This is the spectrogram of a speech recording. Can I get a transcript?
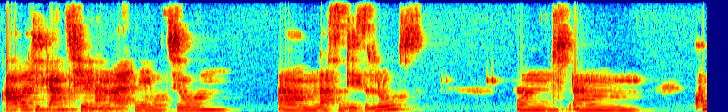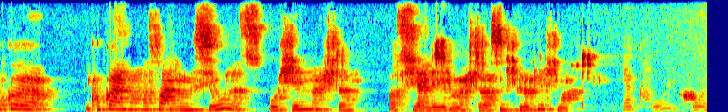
arbeite ganz viel an alten Emotionen, ähm, lasse diese los und ähm, gucke, gucke einfach, was meine Mission ist, wo ich hin möchte, was ich erleben möchte, was mich glücklich macht. Ja, cool, cool.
